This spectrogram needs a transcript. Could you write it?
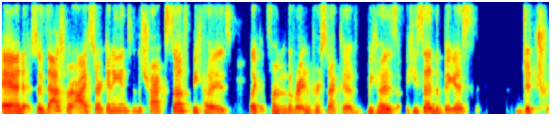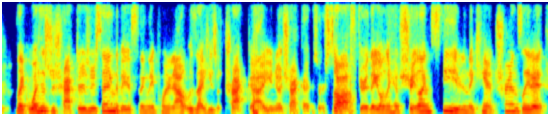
And so that's where i start getting into the track stuff because like from the written perspective because he said the biggest detr- like what his detractors are saying, the biggest thing they pointed out was that he's a track guy. You know, track guys are soft or they only have straight line speed and they can't translate it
